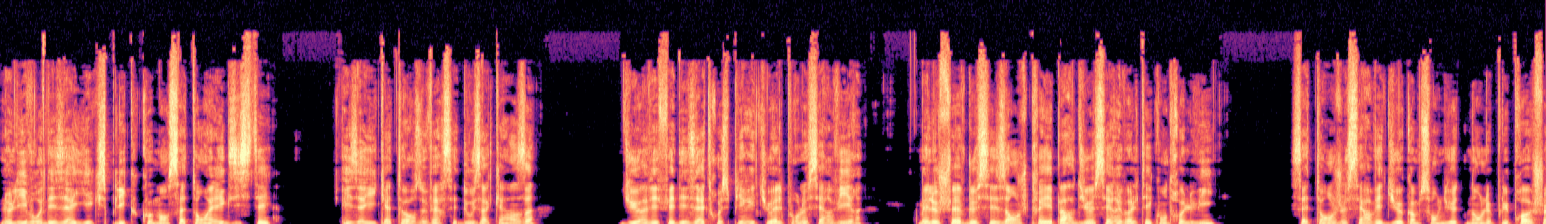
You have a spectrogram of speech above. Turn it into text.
Le livre d'Ésaïe explique comment Satan a existé. Ésaïe 14, versets 12 à 15. Dieu avait fait des êtres spirituels pour le servir, mais le chef de ces anges créés par Dieu s'est révolté contre lui. Cet ange servait Dieu comme son lieutenant le plus proche,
